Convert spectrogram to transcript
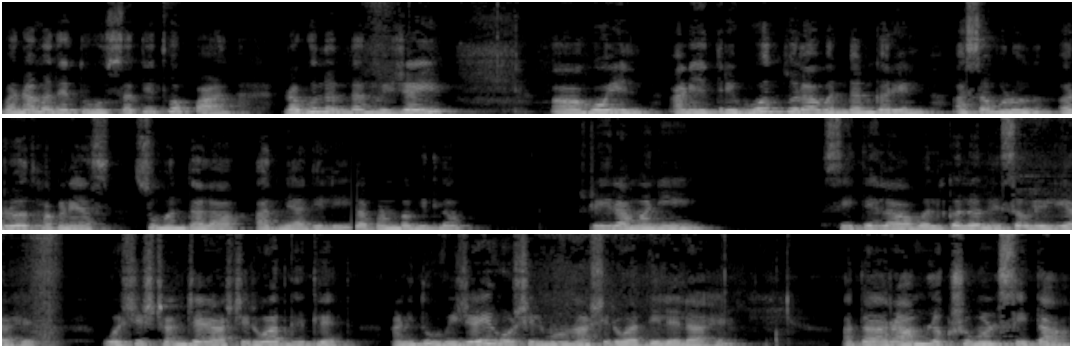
वनामध्ये तू सतीत्व पाळ रघुनंदन विजयी होईल आणि त्रिभुवन तुला वंदन करेल असं म्हणून रथ हाकण्यास सुमंताला आज्ञा दिली. आपण बघितलं श्रीरामाने सीतेला वलकलं नेसवलेली आहेत. वशिष्ठांचे आशीर्वाद घेतलेत आणि तू विजयी होशील म्हणून आशीर्वाद दिलेला आहे. आता राम लक्ष्मण सीता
